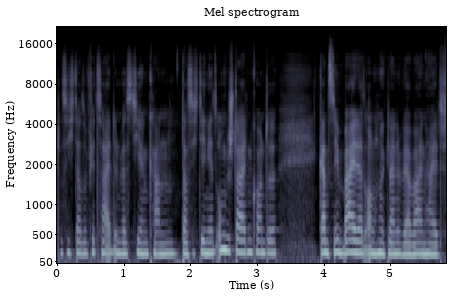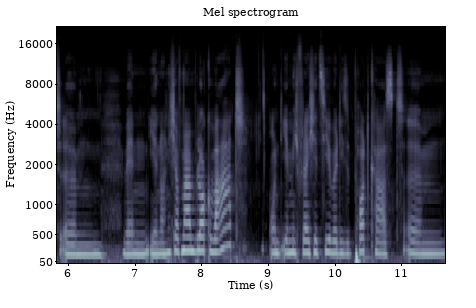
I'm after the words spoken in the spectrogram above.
dass ich da so viel Zeit investieren kann, dass ich den jetzt umgestalten konnte. Ganz nebenbei, da ist auch noch eine kleine Werbeeinheit. Ähm, wenn ihr noch nicht auf meinem Blog wart, und ihr mich vielleicht jetzt hier über diese Podcast-App ähm,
